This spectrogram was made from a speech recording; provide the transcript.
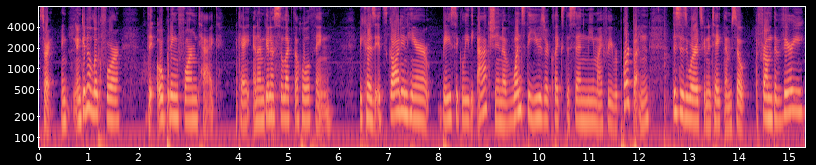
Sorry. I'm, I'm going to look for the opening form tag okay? And I'm going to select the whole thing because it's got in here basically the action of once the user clicks the send me my free report button, this is where it's going to take them. So from the very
